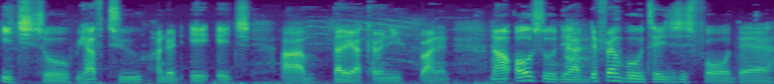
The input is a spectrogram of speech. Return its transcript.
each. So we have 200 ah um, that are currently running. Now also there are different voltages for the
